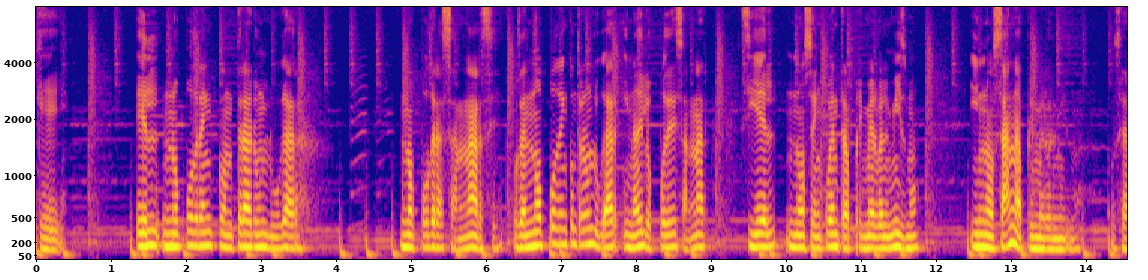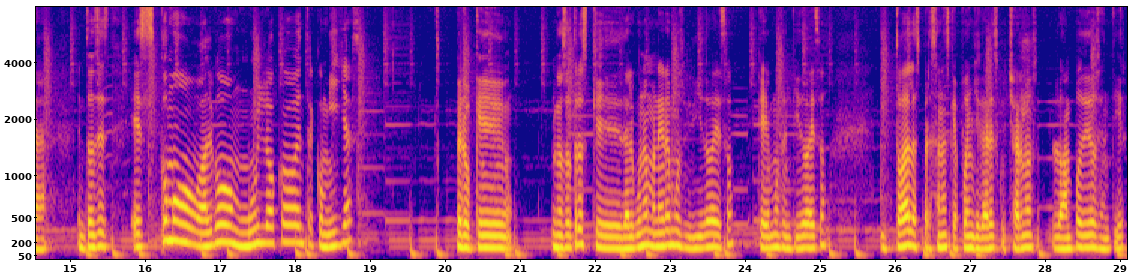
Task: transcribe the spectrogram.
que él no podrá encontrar un lugar, no podrá sanarse. O sea, no podrá encontrar un lugar y nadie lo puede sanar si él no se encuentra primero él mismo y no sana primero él mismo. O sea, entonces es como algo muy loco, entre comillas, pero que nosotros que de alguna manera hemos vivido eso, que hemos sentido eso, y todas las personas que pueden llegar a escucharnos lo han podido sentir,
